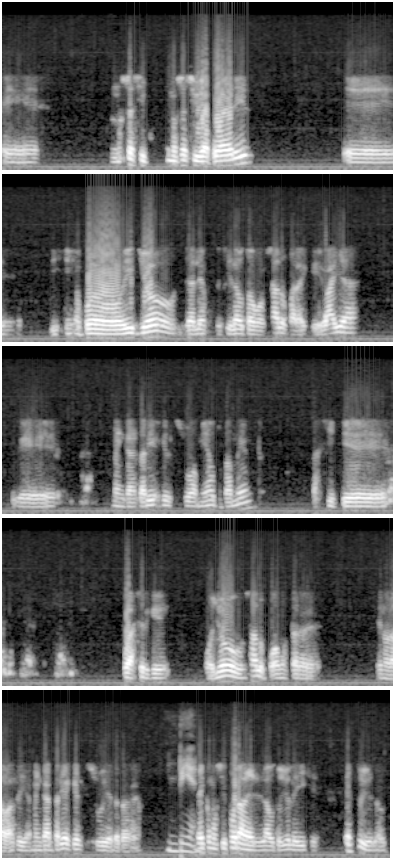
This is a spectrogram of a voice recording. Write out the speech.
eh, no sé si no sé si voy a poder ir. y si no puedo ir yo, ya le ofrecí el auto a Gonzalo para que vaya. Porque me encantaría que él suba mi auto también. Así que puede hacer que o yo Gonzalo podamos estar en Olavarría. Me encantaría que él se subiera también. Bien. Es como si fuera del auto. Yo le dije, estoy el auto.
